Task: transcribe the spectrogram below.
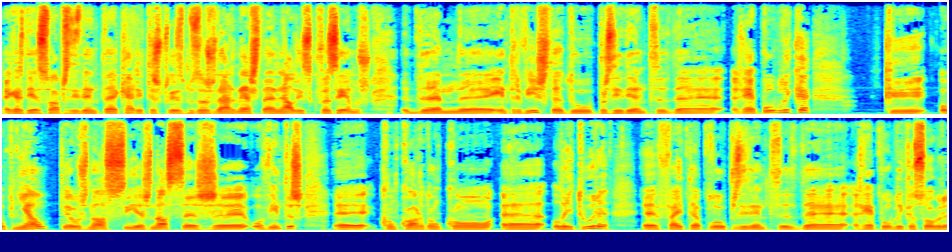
Agradeço ao Presidente da Caritas Portuguesa nos ajudar nesta análise que fazemos da eh, entrevista do Presidente da República. Que opinião tem os nossos e as nossas uh, ouvintes? Uh, concordam com a leitura uh, feita pelo Presidente da República sobre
